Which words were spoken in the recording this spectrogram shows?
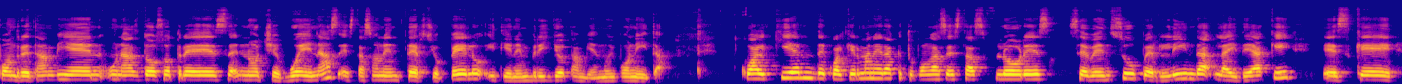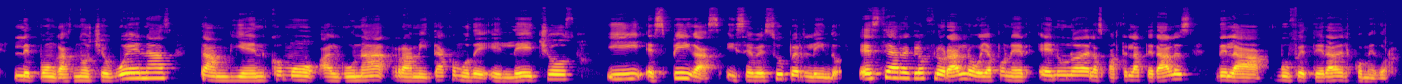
Pondré también unas dos o tres nochebuenas, estas son en terciopelo y tienen brillo también muy bonita. Cualquier, de cualquier manera que tú pongas estas flores, se ven súper lindas. La idea aquí es que le pongas nochebuenas, también como alguna ramita como de helechos y espigas y se ve súper lindo. Este arreglo floral lo voy a poner en una de las partes laterales de la bufetera del comedor.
